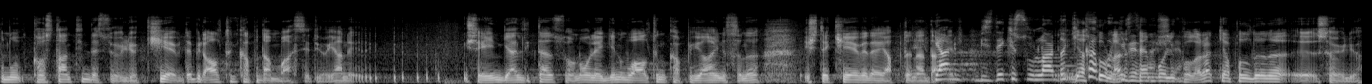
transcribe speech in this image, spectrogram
bunu Konstantin de söylüyor. Kiev'de bir altın kapıdan bahsediyor. Yani e, şeyin geldikten sonra Oleg'in bu altın kapıyı aynısını işte Kiev'e de yaptığına dair. Yani bizdeki surlardaki ya kapı surlar gibi mi sembolik şey? olarak yapıldığını e, söylüyor.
